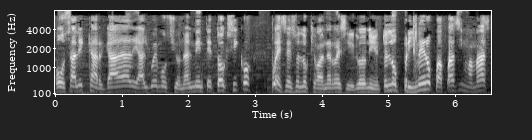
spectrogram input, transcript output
o sale cargada de algo emocionalmente tóxico, pues eso es lo que van a recibir los niños. Entonces, lo primero, papás y mamás,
